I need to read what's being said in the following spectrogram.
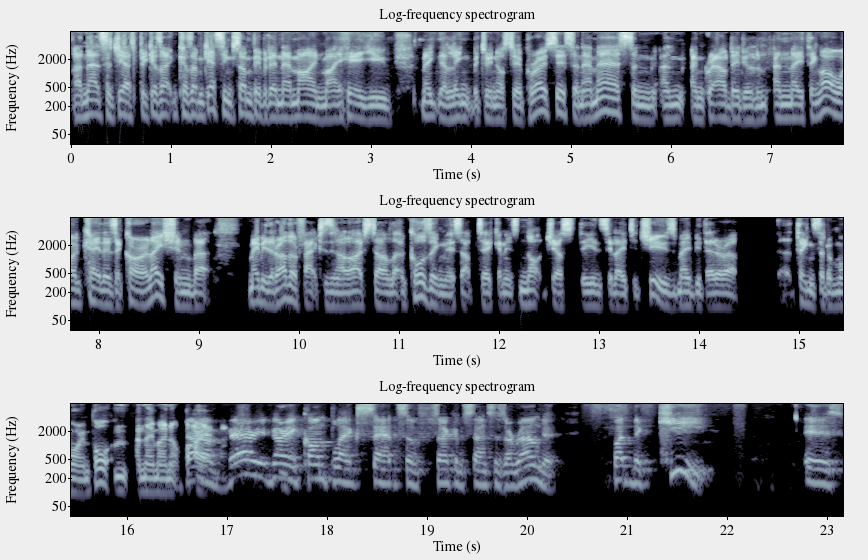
and that suggests because because I'm guessing some people in their mind might hear you make the link between osteoporosis and MS and and, and grounded, and, and may think, oh, okay, there's a correlation, but maybe there are other factors in our lifestyle that are causing this uptick, and it's not just the insulated shoes. Maybe there are uh, things that are more important, and they might not buy. There are very very complex sets of circumstances around it, but the key is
